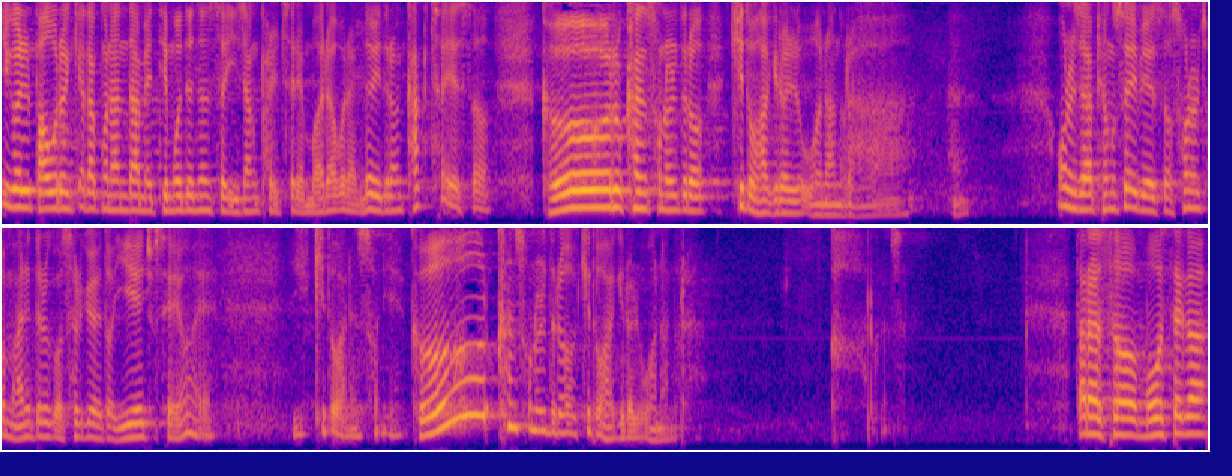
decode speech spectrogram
이걸 바울은 깨닫고 난 다음에 디모데전서 2장 8절에 뭐라고 그래? 너희들은 각처에서 거룩한 손을 들어 기도하기를 원하노라. 어? 오늘 제가 평소에 비해서 손을 좀 많이 들고 설교해도 이해해 주세요. 예. 기도하는 손이에요. 거룩한 손을 들어 기도하기를 원하노라. 따라서 모세가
